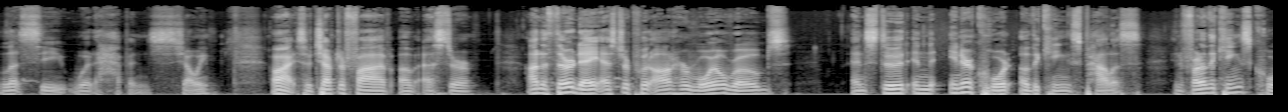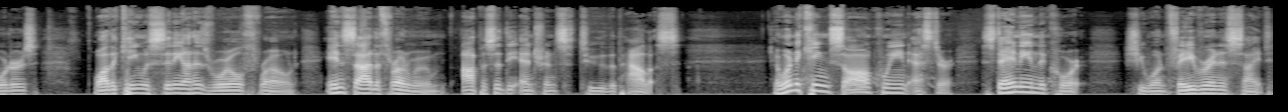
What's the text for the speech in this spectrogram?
Let's see what happens, shall we? All right, so chapter 5 of Esther. On the third day, Esther put on her royal robes and stood in the inner court of the king's palace, in front of the king's quarters, while the king was sitting on his royal throne, inside the throne room, opposite the entrance to the palace. And when the king saw Queen Esther, Standing in the court, she won favor in his sight,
